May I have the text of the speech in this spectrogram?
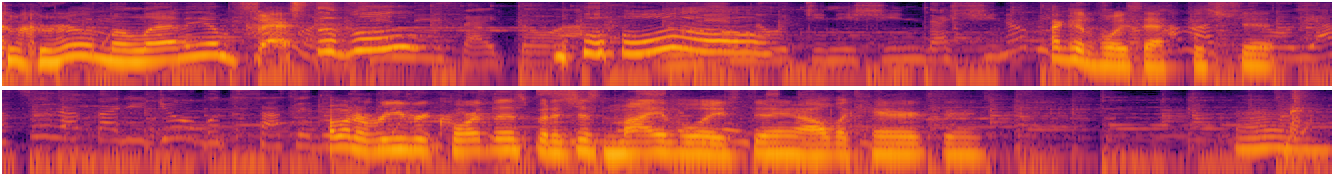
Kagura Millennium Festival? I could voice act this shit. I want to re-record this, but it's just my voice doing all the characters. Mm.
